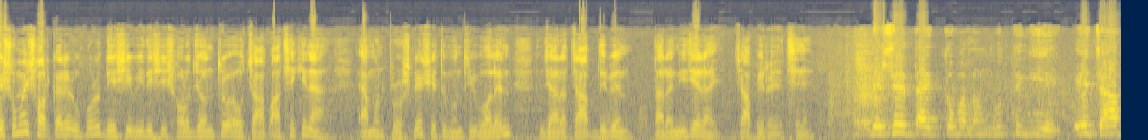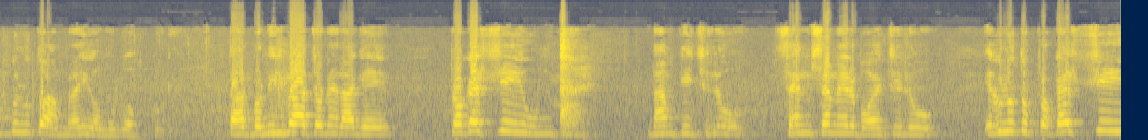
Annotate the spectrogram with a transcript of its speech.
এ সময় সরকারের উপর দেশি বিদেশি ষড়যন্ত্র ও চাপ আছে কিনা এমন প্রশ্নে সেতুমন্ত্রী বলেন, যারা চাপ দিবেন, তারা নিজেরাই চাপে রয়েছে। দেশের দায়িত্ব পালন করতে গিয়ে এই চাপগুলো তো আমরাই অনুভব করি। তারপর নির্বাচনের আগে প্রকাশ্যেই উমকি দাম কি ছিল, স্যাংশনের ভয় ছিল, এগুলো তো প্রকাশ্যেই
